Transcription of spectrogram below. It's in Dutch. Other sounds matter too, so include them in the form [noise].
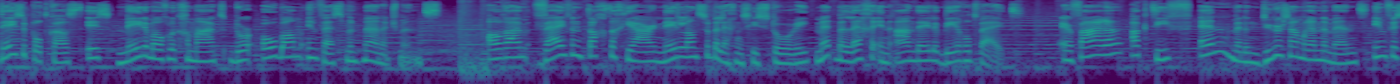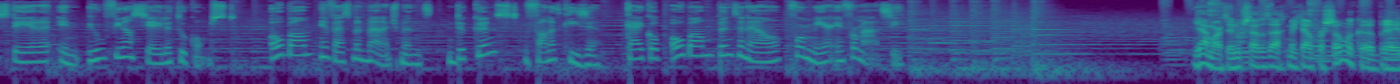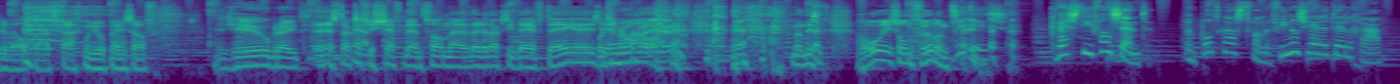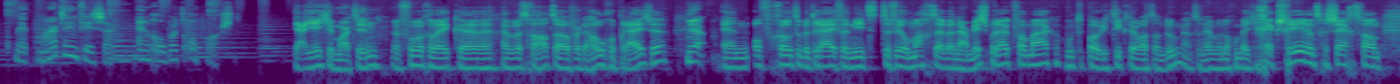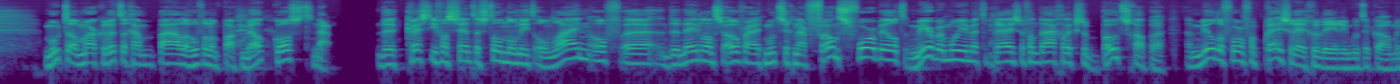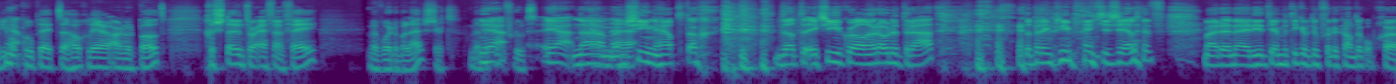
Deze podcast is mede mogelijk gemaakt door OBAM Investment Management. Al ruim 85 jaar Nederlandse beleggingshistorie met beleggen in aandelen wereldwijd. Ervaren, actief en met een duurzaam rendement investeren in uw financiële toekomst. OBAM Investment Management, de kunst van het kiezen. Kijk op obam.nl voor meer informatie. Ja, Martin, hoe staat het eigenlijk met jouw persoonlijke brede welvaart? [laughs] Vraag ik me nu opeens af. Dat is heel breed. Eh, straks als je chef bent van eh, de redactie DFT, eh, is Wordt die hij nog breder? [laughs] Dan is het horizonvullend. Dit is Kwestie van Centen, een podcast van de Financiële Telegraaf met Martin Visser en Robert Ophorst. Ja, jeetje Martin. Vorige week eh, hebben we het gehad over de hoge prijzen. Ja. En of grote bedrijven niet te veel macht hebben en daar misbruik van maken. Moet de politiek er wat aan doen? Nou, toen hebben we nog een beetje gekscherend gezegd van... Moet dan Mark Rutte gaan bepalen hoeveel een pak melk kost? Nou, de kwestie van centen stond nog niet online. Of eh, de Nederlandse overheid moet zich naar Frans voorbeeld meer bemoeien met de prijzen van dagelijkse boodschappen. Een milde vorm van prijsregulering moet er komen. Die Ja. oproep deed uh, hoogleraar Arnold Boot, gesteund door FNV. We worden beluisterd. We hebben Ja, invloed. ja, nou, En, maar eh, misschien helpt het ook. [laughs] dat, ik zie ook wel een rode draad. [laughs] dat ben ik misschien een beetje zelf. Maar eh, nee, die thematiek heb ik ook voor de krant ook opge,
